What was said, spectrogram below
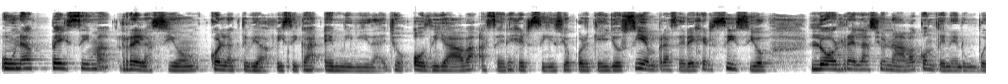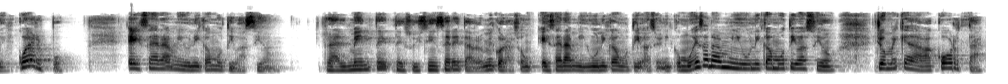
una pésima relación con la actividad física en mi vida. Yo odiaba hacer ejercicio porque yo siempre hacer ejercicio lo relacionaba con tener un buen cuerpo. Esa era mi única motivación. Realmente, te soy sincera y te abro mi corazón, esa era mi única motivación. Y como esa era mi única motivación, yo me quedaba corta.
